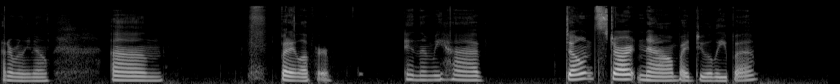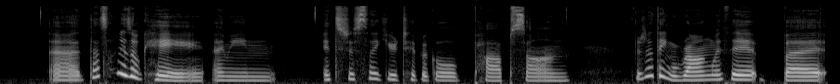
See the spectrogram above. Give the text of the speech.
I don't really know. Um but I love her. And then we have Don't Start Now by Dua Lipa. Uh that song is okay. I mean, it's just like your typical pop song. There's nothing wrong with it, but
